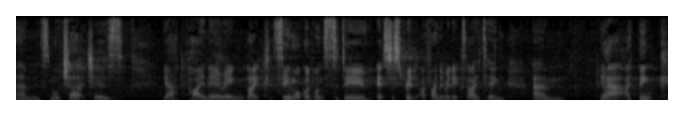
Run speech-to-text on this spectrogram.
um, small churches, yeah, pioneering, like seeing what God wants to do. It's just really I find it really exciting. Um, yeah, I think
